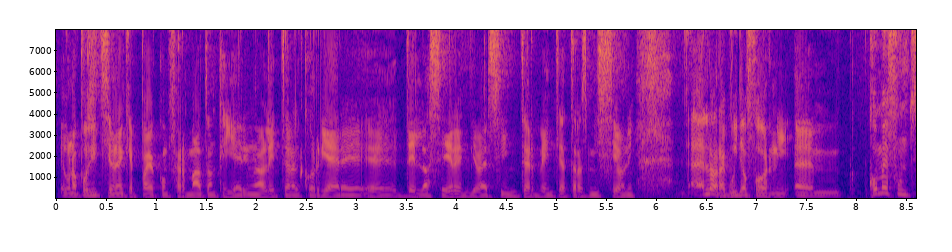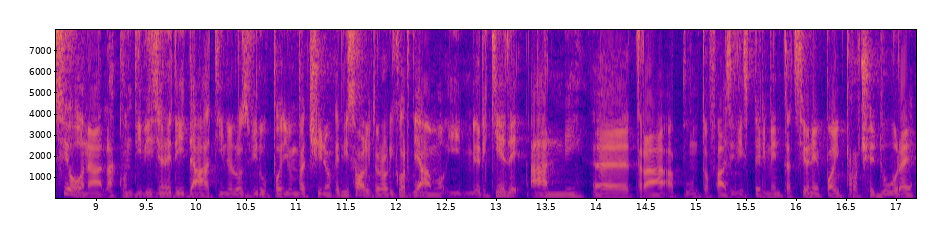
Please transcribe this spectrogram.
È una posizione che poi ha confermato anche ieri in una lettera al Corriere eh, della Sera in diversi interventi a trasmissioni. Allora Guido Forni, ehm, come funziona la condivisione dei dati nello sviluppo di un vaccino che di solito, lo ricordiamo, richiede anni eh, tra appunto fasi di sperimentazione e poi procedure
